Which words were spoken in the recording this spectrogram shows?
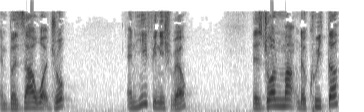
and bizarre wardrobe, and he finished well. There's John Mark the quitter,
